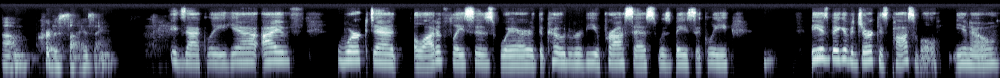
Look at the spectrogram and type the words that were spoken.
um, criticizing Exactly. Yeah. I've worked at a lot of places where the code review process was basically be as big of a jerk as possible, you know,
